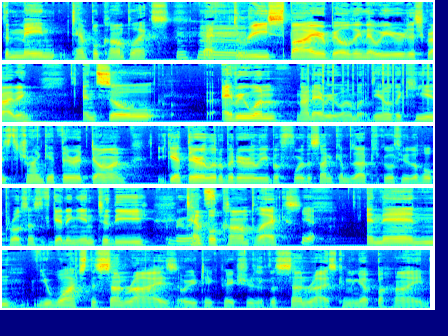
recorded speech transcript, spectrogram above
the main temple complex, Mm-hmm. that three spire building that we were describing. And so everyone, not everyone, but you know, the key is to try and get there at dawn. You get there a little bit early before the sun comes up. You go through the whole process of getting into the Ruins. temple complex. Yeah. And then you watch the sunrise or you take pictures of the sunrise coming up behind.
